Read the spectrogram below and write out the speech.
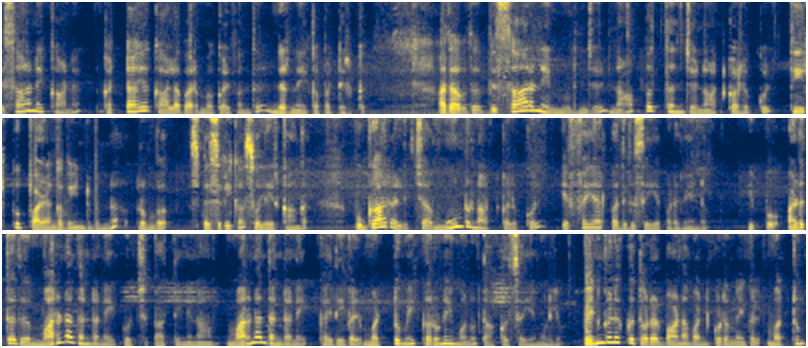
விசாரணைக்கான கட்டாய கால வரம்புகள் வந்து நிர்ணயிக்கப்பட்டிருக்கு. அதாவது விசாரணை முடிஞ்சு நாற்பத்தஞ்சு நாட்களுக்குள் தீர்ப்பு வழங்க வேண்டும்னு ரொம்ப ஸ்பெசிஃபிக்காக சொல்லியிருக்காங்க. புகார் அளித்தா மூன்று நாட்களுக்குள் எஃப்ஐஆர் பதிவு செய்யப்பட வேண்டும். இப்போ அடுத்தது மரண தண்டனை குறித்து பார்த்தீங்கன்னா மரண தண்டனை கைதிகள் மட்டுமே கருணை மனு தாக்கல் செய்ய முடியும். பெண்களுக்கு தொடர்பான வன்கொடுமைகள் மற்றும்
